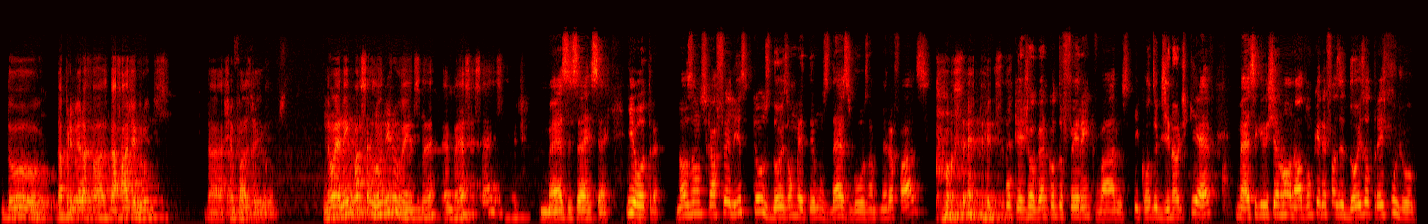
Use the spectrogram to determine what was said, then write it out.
do, da primeira fase, da fase de grupos da Champions League. Não é nem Barcelona e Juventus, né? É Messi e CR7. Messi e CR7. E outra, nós vamos ficar felizes porque os dois vão meter uns 10 gols na primeira fase. Com certeza. Porque jogando contra o Ferenc Varos e contra o Dinamo de Kiev, Messi e Cristiano Ronaldo vão querer fazer dois ou três por jogo.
